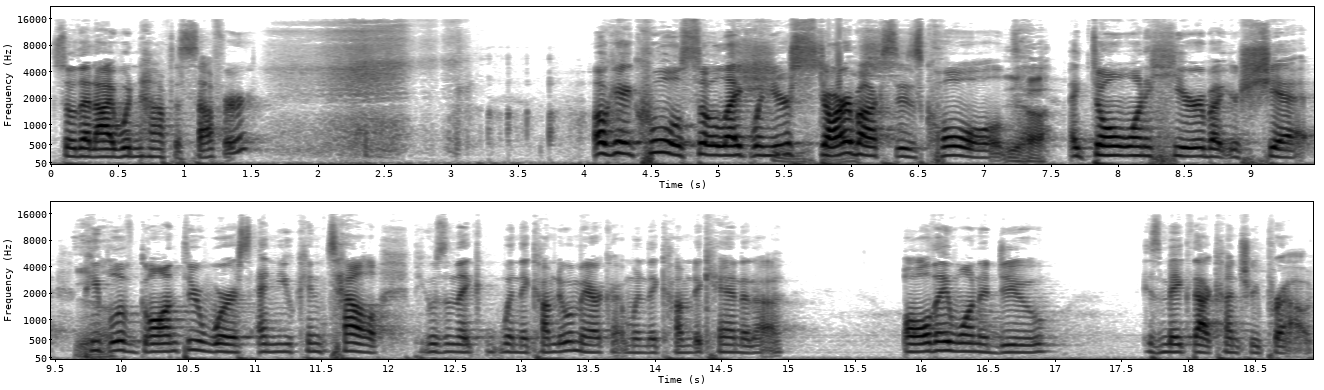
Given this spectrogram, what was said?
so that I wouldn't have to suffer. Okay, cool. So like when your Starbucks is cold, Yeah. I don't want to hear about your shit. People have gone through worse and you can tell because when they when they come to America and when they come to Canada, all they want to do is make that country proud.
